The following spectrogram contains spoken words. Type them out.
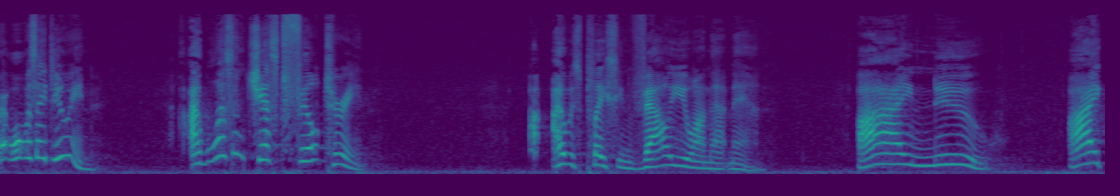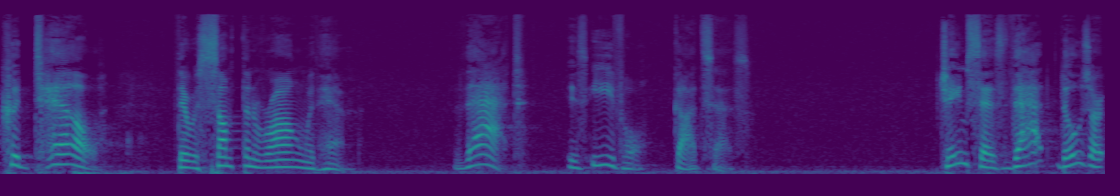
Right? What was I doing? I wasn't just filtering. I was placing value on that man. I knew I could tell there was something wrong with him. That is evil, God says. James says that those are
